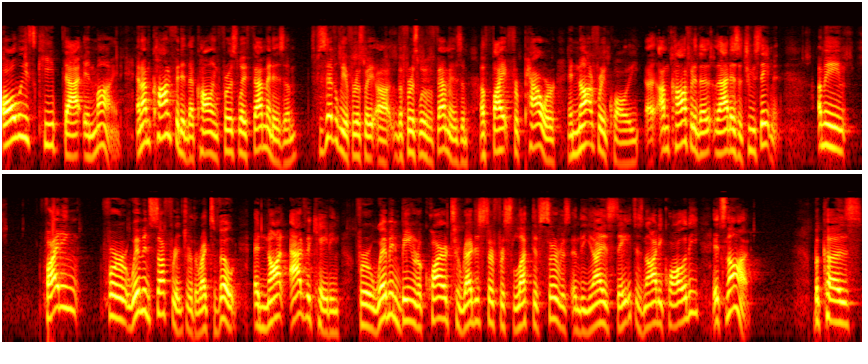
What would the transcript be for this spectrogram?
Always keep that in mind. And I'm confident that calling first wave feminism, specifically a first wave, uh, the first wave of feminism, a fight for power and not for equality, uh, I'm confident that that is a true statement. I mean, fighting for women's suffrage or the right to vote and not advocating for women being required to register for selective service in the United States is not equality. It's not because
